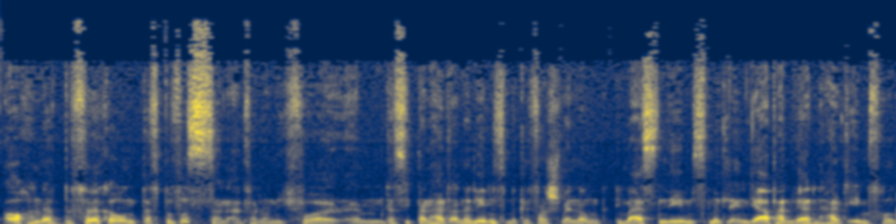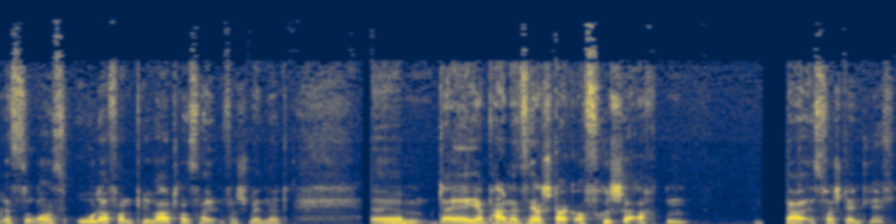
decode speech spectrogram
äh, auch in der Bevölkerung das Bewusstsein einfach noch nicht vor. Ähm, das sieht man halt an der Lebensmittelverschwendung. Die meisten Lebensmittel in Japan werden halt eben von Restaurants oder von Privathaushalten verschwendet. Ähm, mhm. Da ja Japaner sehr stark auf Frische achten, da ist verständlich,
